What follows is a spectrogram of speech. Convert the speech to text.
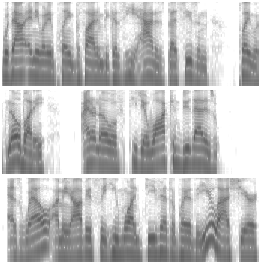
without anybody playing beside him because he had his best season playing with nobody. I don't know if TJ Watt can do that as as well. I mean, obviously he won defensive player of the year last year,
